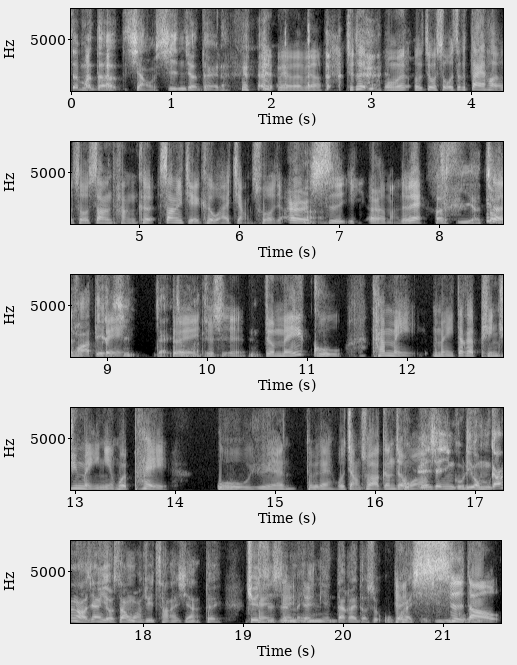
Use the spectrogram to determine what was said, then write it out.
这么的小心就对了。没有没有没有，就是我们，我就是我这个代号，有时候上一堂课、上一节课我还讲错，叫二四一二嘛，对不对？二四一二，中华电信，对对，就是就美股，它每每大概平均每一年会配五元，对不对？我讲错要更正我。五元现金股利，我们刚刚好像有上网去查一下，对，确实是每一年大概都是五块钱。四到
